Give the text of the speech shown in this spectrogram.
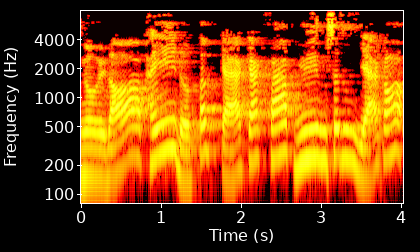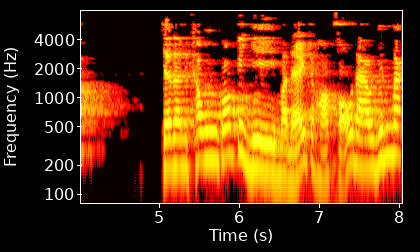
Người đó thấy được tất cả các pháp duyên sinh giả có. Cho nên không có cái gì mà để cho họ khổ đau dính mắt.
